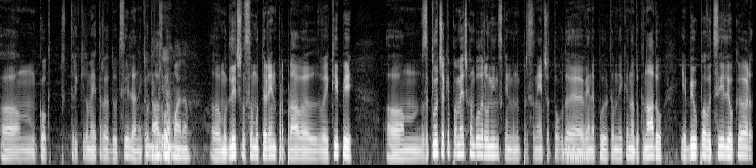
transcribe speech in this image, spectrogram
um, koliko 3 km do cilja, nekaj takega. Um, odlično so mu teren pripravili v ekipi. Um, zaključek je pa mečkan bolj ravninski in me ne preseneča to, da je Mhm. Venepul tam nekaj nadoknadil. Je bil pa v cilju kar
